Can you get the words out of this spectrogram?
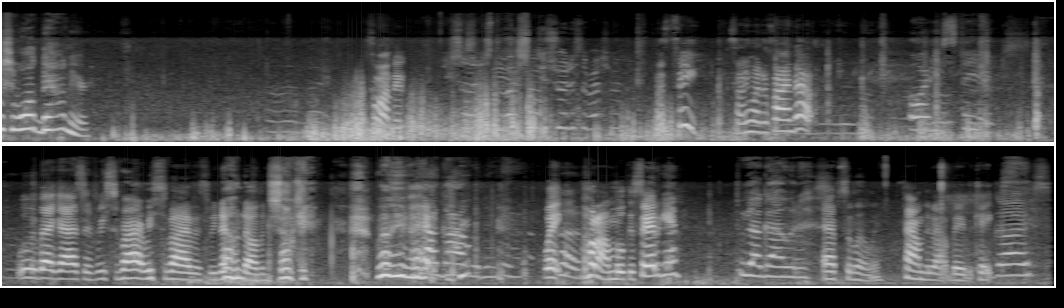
We should walk down there. Come on, dude. You sure this the restroom? You sure this the restroom? Let's see. So you want to find out? Oh, these stairs. We'll be back, guys. If we survive, we survive. If we don't, don't. I'm joking. We'll be back. with us. Wait, hold on, Mooka. Say it again. We got God with us. Absolutely. Pound it out, baby cakes. Guys,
